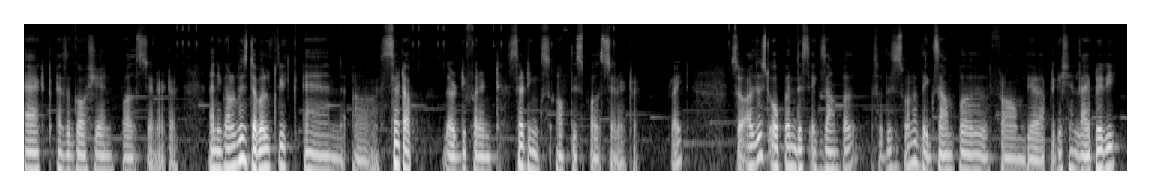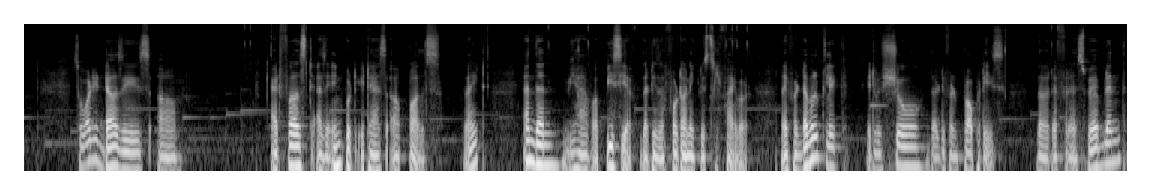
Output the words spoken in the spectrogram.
act as a Gaussian pulse generator. And you can always double click and uh, set up the different settings of this pulse generator right? So I'll just open this example. So this is one of the example from their application library. So what it does is uh, at first as an input it has a pulse right? And then we have a PCF that is a photonic crystal fiber. Now if I double click it will show the different properties the reference wavelength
